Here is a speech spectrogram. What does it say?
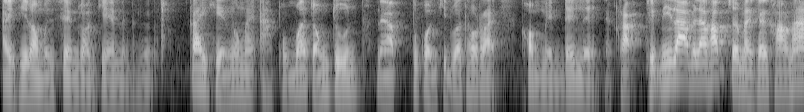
ไอ้ที่เราเป็นเซียนก่อนเกมเนี่ยมันใกล้เคียงบ้างไหมอะผมว่าจ้องจุนนะครับ ทุกคนคิดว่าเท่าไหร่ คอมเมนต์ได้เลยนะครับ คลิปนี้ลาไปแล้วครับ เจอใหม่คราวหน้า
